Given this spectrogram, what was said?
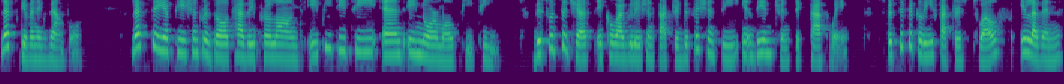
Let's give an example. Let's say a patient result has a prolonged APTT and a normal PT. This would suggest a coagulation factor deficiency in the intrinsic pathway, specifically factors 12, 11,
